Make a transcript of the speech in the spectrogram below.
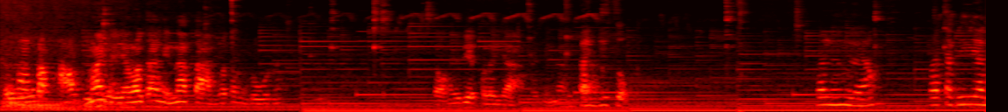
แล้วก็ปลาขาวไม่แต่อยังเราถ้าเห็นหน้าตามก็ต้องรู้นะต่อให้เรียกคนละอย่างแต่เห็นหน้าปลาตายี่สกปลาเหลืองๆปลาตะเพียน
